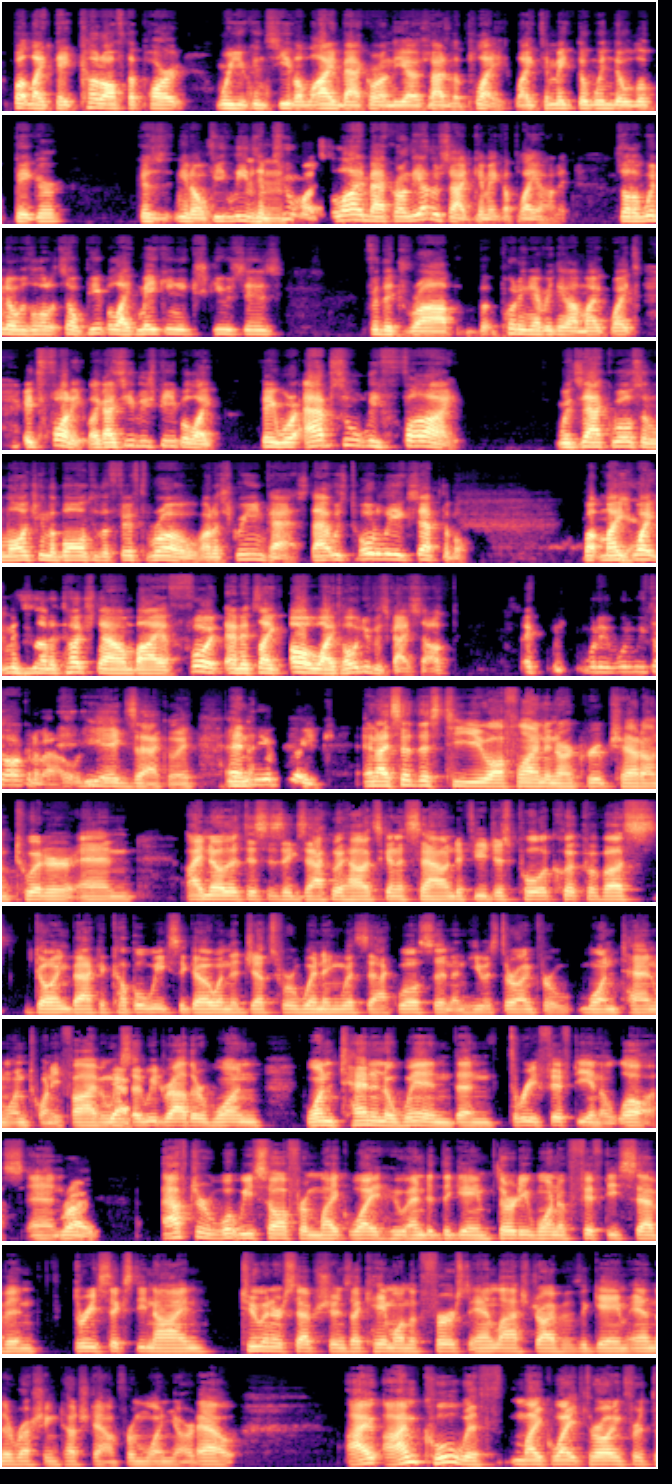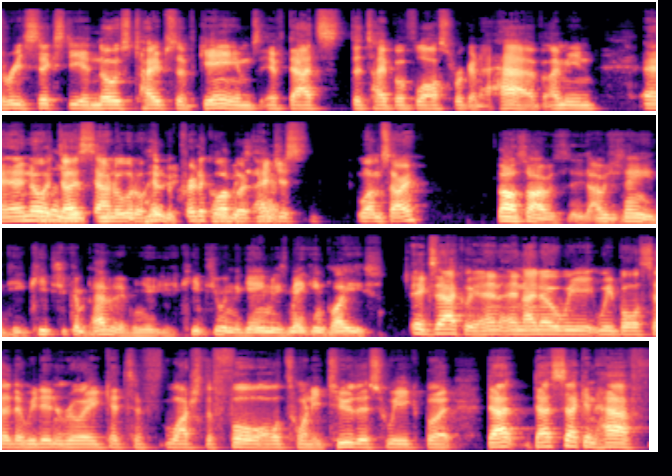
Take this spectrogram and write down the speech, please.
but like they cut off the part where you can see the linebacker on the other side of the play, like to make the window look bigger because you know if he leaves mm-hmm. him too much, the linebacker on the other side can make a play on it. So the window was a little. So people like making excuses for the drop, but putting everything on Mike White's. It's funny. Like I see these people like they were absolutely fine with Zach Wilson launching the ball into the fifth row on a screen pass. That was totally acceptable. But Mike yeah. White misses on a touchdown by a foot, and it's like, oh, I told you this guy sucked. Like, what, are, what are we talking about? Yeah, exactly. And and I said this to you offline in our group chat on Twitter, and I know that this is exactly how it's going to sound if you just pull a clip of us going back a couple weeks ago when the Jets were winning with Zach Wilson and he was throwing for 110, 125. And yeah. we said we'd rather one 110 in a win than 350 in a loss. And right after what we saw from Mike White, who ended the game 31 of 57, 369, two interceptions that came on the first and last drive of the game, and the rushing touchdown from one yard out. I, I'm cool with Mike White throwing for 360 in those types of games if that's the type of loss we're going to have. I mean, and I know it does sound a little hypocritical, but I just, well, I'm sorry. Oh, sorry. I was I was just saying he keeps you competitive and you, he keeps you in the game and he's making plays. Exactly, and and I know we we both said that we didn't really get to watch the full all 22 this week, but that that second half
